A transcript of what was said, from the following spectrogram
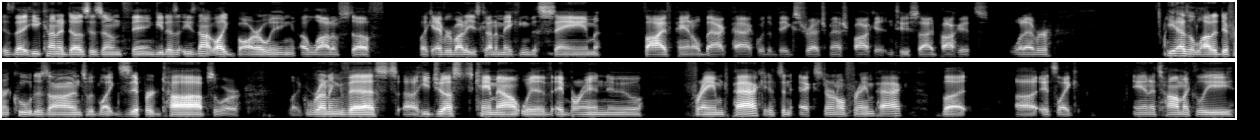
Is that he kind of does his own thing. He does. He's not like borrowing a lot of stuff. Like everybody's kind of making the same five panel backpack with a big stretch mesh pocket and two side pockets, whatever. He has a lot of different cool designs with like zippered tops or like running vests. Uh, he just came out with a brand new framed pack. It's an external frame pack, but uh, it's like anatomically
